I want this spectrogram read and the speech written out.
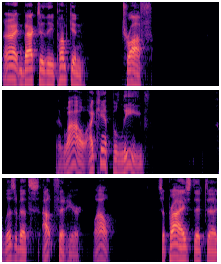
All right, and back to the pumpkin trough. And wow, I can't believe Elizabeth's outfit here. Wow. Surprised that uh,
